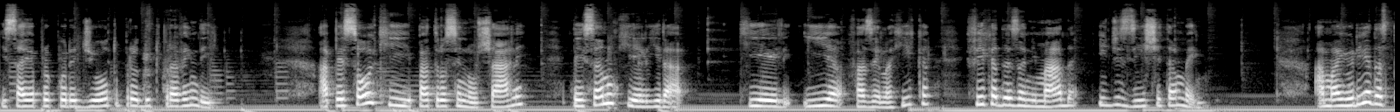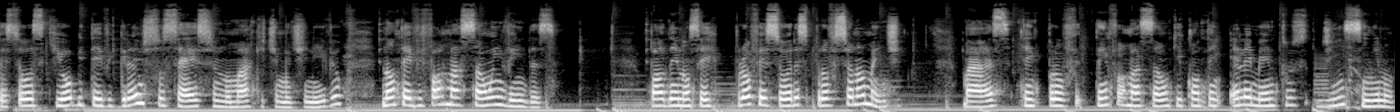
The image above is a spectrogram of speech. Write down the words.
e sai à procura de outro produto para vender. A pessoa que patrocinou Charlie, pensando que ele irá que ele ia fazê-la rica, fica desanimada e desiste também. A maioria das pessoas que obteve grande sucesso no marketing multinível não teve formação em vendas. Podem não ser professoras profissionalmente, mas tem, prof... tem formação que contém elementos de ensino.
